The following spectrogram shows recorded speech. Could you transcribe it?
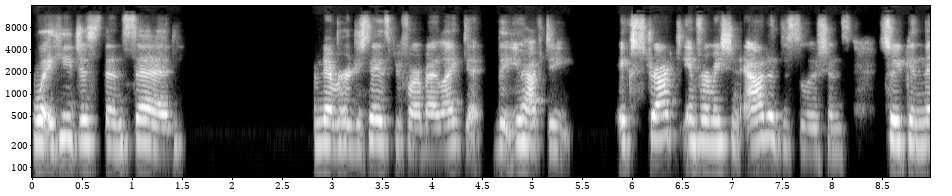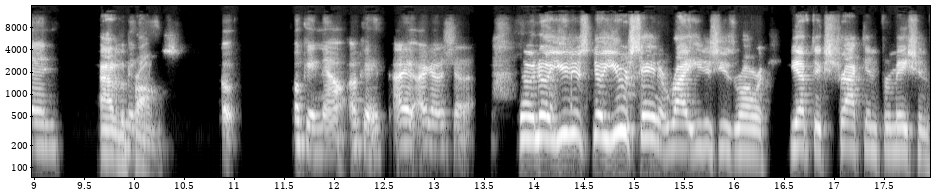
what he just then said I've never heard you say this before, but I liked it that you have to extract information out of the solutions so you can then out of the problems. Oh, okay. Now, okay, I, I gotta shut up. No, no, you just no, you were saying it right. You just used the wrong word. You have to extract information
